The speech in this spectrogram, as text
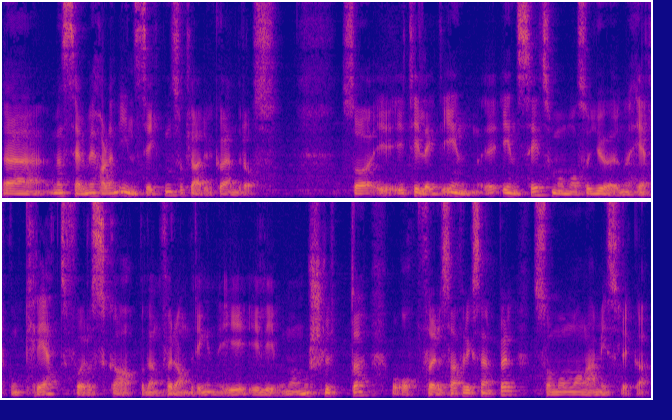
men selv om vi har den innsikten, så klarer vi ikke å endre oss. Så i, i tillegg til innsikt så må man også gjøre noe helt konkret for å skape den forandringen i, i livet. Man må slutte å oppføre seg f.eks. som om man er mislykka.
